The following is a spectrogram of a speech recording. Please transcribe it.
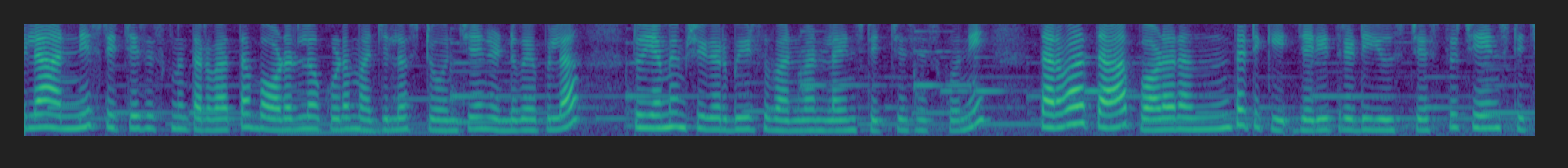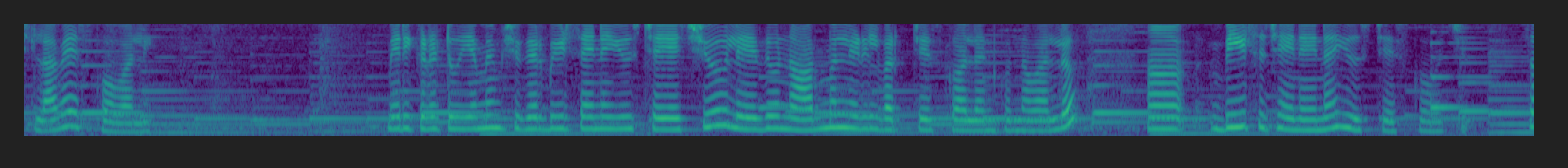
ఇలా అన్నీ స్టిచ్ చేసేసుకున్న తర్వాత బార్డర్లో కూడా మధ్యలో స్టోన్ చైన్ రెండు వైపులా two mm sugar beads one one line stitch చేసేసుకొని తర్వాత బార్డర్ అంతటికి జరీ థ్రెడ్ యూస్ చేస్తూ చైన్ స్టిచ్లా వేసుకోవాలి. మీరు ఇక్కడ టూ ఎంఎం షుగర్ బీడ్స్ అయినా యూస్ చేయొచ్చు లేదు నార్మల్ నీడిల్ వర్క్ చేసుకోవాలనుకున్న వాళ్ళు బీడ్స్ చైన్ అయినా యూస్ చేసుకోవచ్చు. సో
